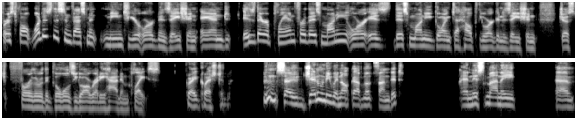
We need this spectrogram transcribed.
First of all, what does this investment mean to your organization? And is there a plan for this money, or is this money going to help the organization just further the goals you already had in place? Great question. so, generally, we're not government funded. And this money, um,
